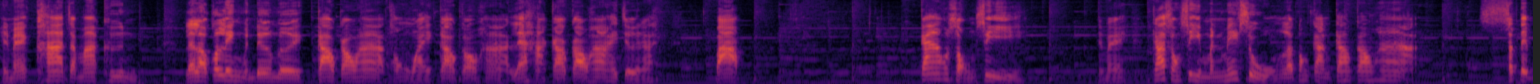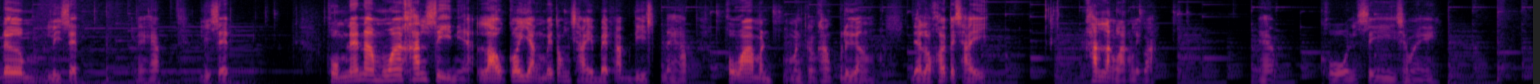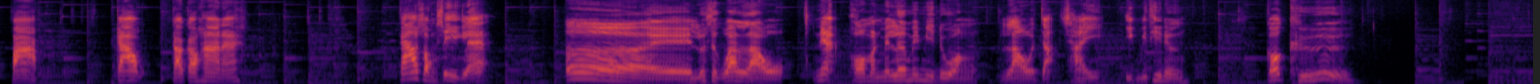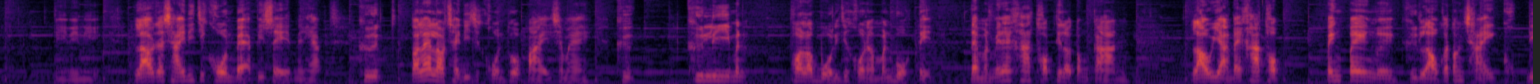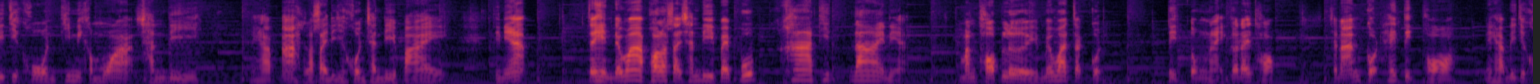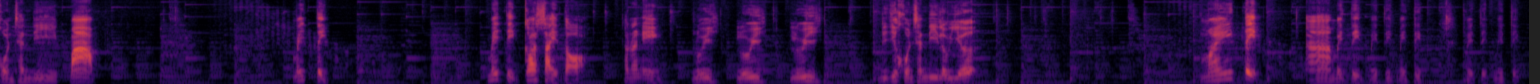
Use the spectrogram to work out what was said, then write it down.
เห็นไหมค่าจะมากขึ้น แล้วเราก็เล็งเหมือนเดิมเลย 995 ท่องไว้ 995 และหา 995 ให้เจอนะป้าบ924 เห็นไหม924 มันไม่สูง เราต้องการ 995 สเต็ปเดิม รีเซ็ตนะครับ รีเซ็ตผมแนะนำว่าขั้น 4 เนี่ย เราก็ยังไม่ต้องใช้แบ็กอัพดิสนะครับ เพราะว่ามันมันค่อนข้างเปลือง เดี๋ยวเราค่อยไปใช้ขั้นหลังๆเลยกว่า นะครับ โคน C ใช่ไหมป้าบ 9 995 นะ 924 อีกแล้ว เออรู้สึกว่าเราเนี่ยพอมันไม่เริ่มไม่มีดวง เราจะใช้อีกวิธีหนึ่งก็คือนี่นี่นี่เราจะใช้ดิจิโคนแบบพิเศษนะครับ คือตอนแรกเราใช้ดิจิโคนทั่วไปใช่ไหมคือคือรีมันพอเราบวกดิจิโคนอะมันบวกติด แต่มันไม่ได้ค่าท็อปที่เราต้องการ เราอยากได้ค่าท็อป ป้งๆเลย คือเราก็ต้องใช้ดิจิโคนที่มีคำว่าชั้นดีนะครับอะเราใส่ดิจิโคนชั้นดีไป ทีเนี้ยจะเห็นได้ว่าพอเราใส่ชั้นดีไปปุ๊บค่าที่ได้เนี่ยมันท็อปเลยไม่ว่าจะกดติดตรงไหนก็ได้ท็อปฉะนั้นกดให้ติดพอนะครับดิจิโคนชั้นดีป้าบไม่ติด ไม่ติดก็ใส่ต่อ เท่านั้นเอง ลุยลุยลุยดิจิโคนชั้นดีเราเยอะ ไม่ติด อ่า ไม่ติด ไม่ติด ไม่ติด ไม่ติด ไม่ติด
